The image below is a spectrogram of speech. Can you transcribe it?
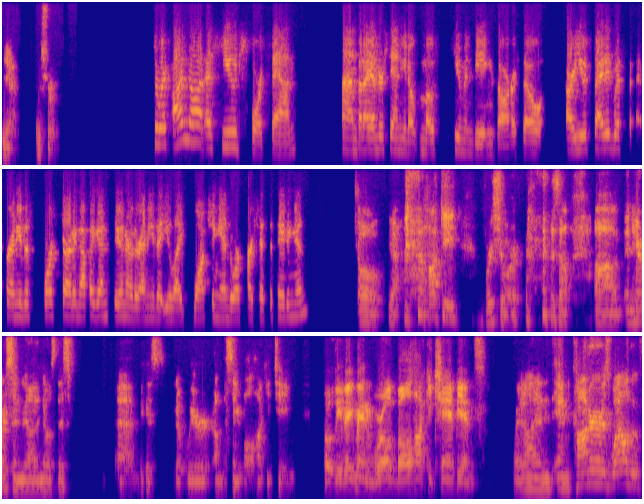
Yeah, for sure. So, Rick, I'm not a huge sports fan, um, but I understand, you know, most human beings are. So, are you excited with for any of the sports starting up again soon? Are there any that you like watching and or participating in? Oh yeah, hockey for sure. so, um, and Harrison uh, knows this uh, because you know, we're on the same ball hockey team. Oatley Vigmond, World Ball Hockey Champions, Right on, and, and Connor as well, who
